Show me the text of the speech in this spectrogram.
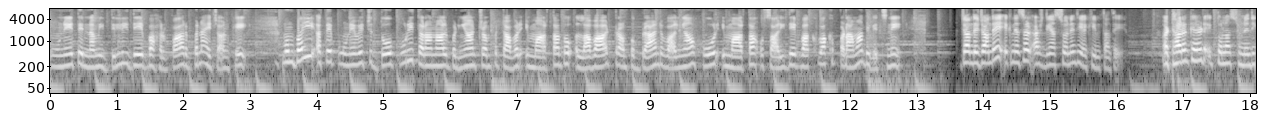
ਪੂਨੇ ਤੇ ਨਵੀਂ ਦਿੱਲੀ ਦੇ ਬਾਹਰਵਾਰ ਬਣਾਏ ਜਾਣਗੇ। ਮੁੰਬਈ ਅਤੇ ਪੂਨੇ ਵਿੱਚ ਦੋ ਪੂਰੀ ਤਰ੍ਹਾਂ ਨਾਲ ਬਣੀਆਂ ਟਰੰਪ ਟਾਵਰ ਇਮਾਰਤਾਂ ਤੋਂ ਇਲਾਵਾ ਟਰੰਪ ਬ੍ਰਾਂਡ ਵਾਲੀਆਂ ਹੋਰ ਇਮਾਰਤਾਂ ਉਸਾਰੀ ਦੇ ਵੱਖ-ਵੱਖ ਪੜਾਵਾਂ ਦੇ ਵਿੱਚ ਨੇ। ਜਾਂਦੇ ਜਾਂਦੇ ਇੱਕ ਨਜ਼ਰ ਅੱਜ ਦੀਆਂ ਸੋਨੇ ਦੀਆਂ ਕੀਮਤਾਂ ਤੇ। 18 ਕੈਰਟ 1 ਤੋਲਾ ਸੋਨੇ ਦੀ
